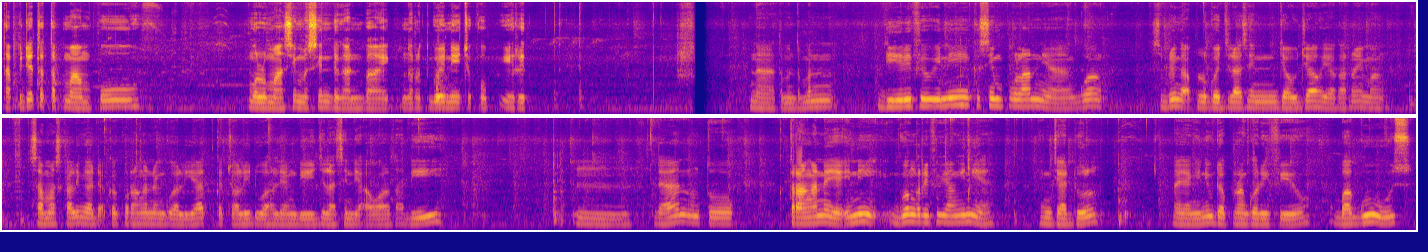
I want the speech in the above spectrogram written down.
Tapi dia tetap mampu melumasi mesin dengan baik. Menurut gue ini cukup irit. Nah teman-teman di review ini kesimpulannya gue sebenarnya nggak perlu gue jelasin jauh-jauh ya karena emang sama sekali nggak ada kekurangan yang gue lihat kecuali dua hal yang dijelasin di awal tadi. Hmm, dan untuk keterangannya ya ini gue nge-review yang ini ya yang jadul. Nah yang ini udah pernah gue review bagus.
